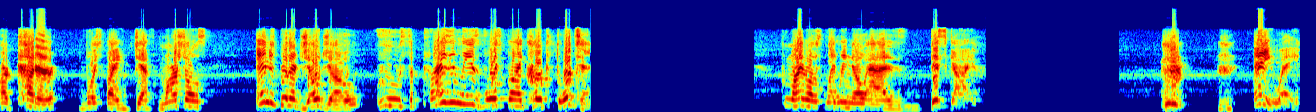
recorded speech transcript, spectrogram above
are Cutter, voiced by Jeff Marshalls, and his brother Jojo, who surprisingly is voiced by Kirk Thornton, whom I most likely know as this guy. anyway,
